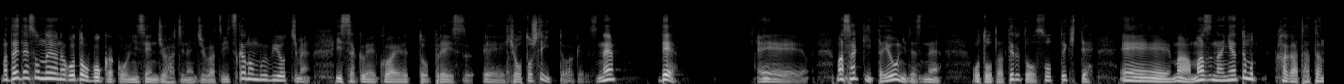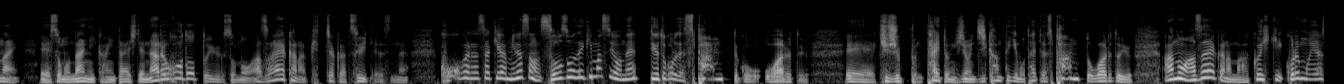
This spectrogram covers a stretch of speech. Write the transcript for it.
まあ、大体そんなようなことを僕はこう2018年10月5日のムービーウォッチメン1作目「クワイエット・プレイス」えー表として言ったわけですね。でえーまあ、さっき言ったようにですね音を立てると襲ってきて、えーまあ、まず何やっても歯が立たない、えーその何かに対してなるほどというその鮮やかな決着がついてですねここから先は皆さん想像できますよねっていうところでスパンってこう終わるという、えー90分タイトに非常に時間的にもタイトにスパンと終わるというあの鮮やかな幕引きこれもやっ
